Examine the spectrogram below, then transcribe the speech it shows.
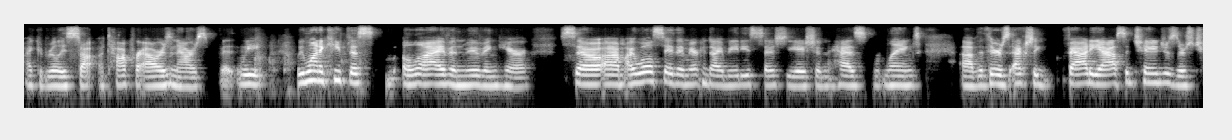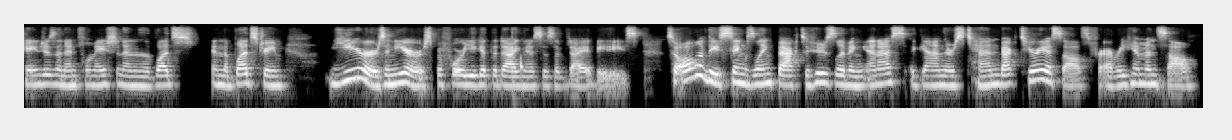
I could really stop, talk for hours and hours, but we we want to keep this alive and moving here. So um, I will say the American Diabetes Association has linked uh, that there's actually fatty acid changes, there's changes in inflammation and in the blood in the bloodstream years and years before you get the diagnosis of diabetes. So all of these things link back to who's living in us. Again, there's 10 bacteria cells for every human cell.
